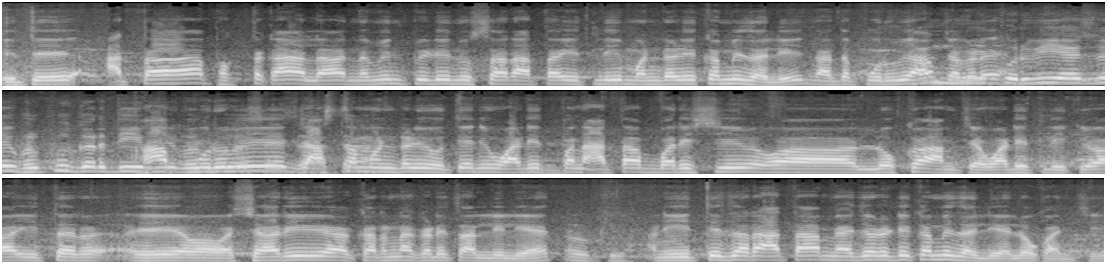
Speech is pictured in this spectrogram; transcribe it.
इथे आता फक्त काय आला नवीन पिढीनुसार आता इथली मंडळी कमी झाली. आता पूर्वी आमच्याकडे पूर्वी यायचं भरपूर गर्दी हा पूर्वी. जास्त मंडळी होती आणि वाडीत पण आता बरीचशी लोक आमच्या वाडीतली किंवा इतर हे शहरीकरणाकडे चाललेली आहेत. आणि इथे जरा आता मेजॉरिटी कमी झाली आहे लोकांची.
